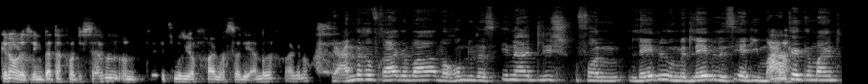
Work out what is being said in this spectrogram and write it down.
Genau, deswegen Better 47. Und jetzt muss ich auch fragen, was war die andere Frage noch? Die andere Frage war, warum du das inhaltlich von Label und mit Label ist eher die Marke ah, gemeint,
